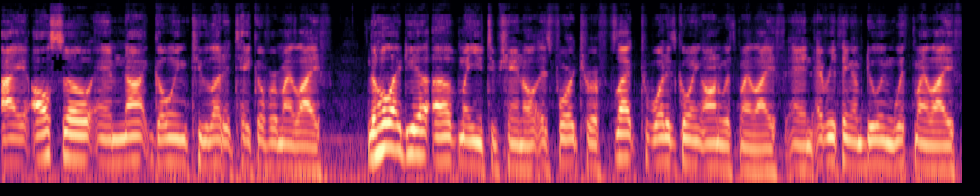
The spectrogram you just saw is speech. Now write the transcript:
I also am not going to let it take over my life. The whole idea of my YouTube channel is for it to reflect what is going on with my life and everything I'm doing with my life.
